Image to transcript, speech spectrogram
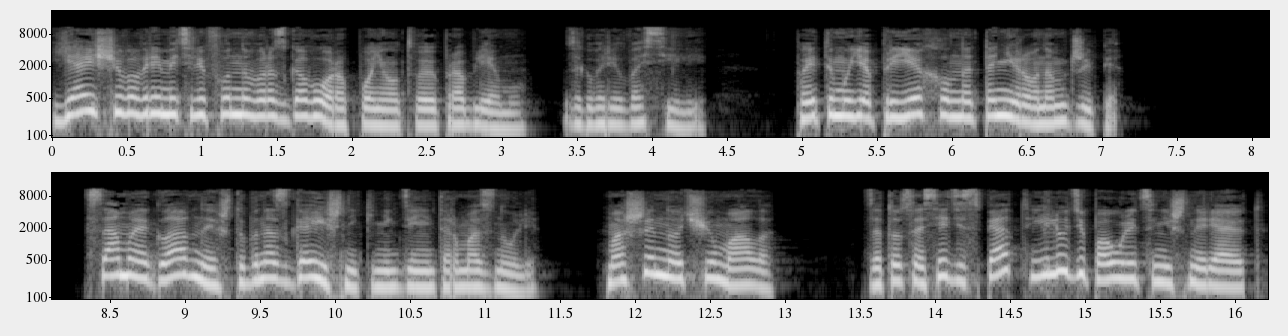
Я еще во время телефонного разговора понял твою проблему, заговорил Василий. Поэтому я приехал на тонированном джипе. Самое главное, чтобы нас гаишники нигде не тормознули. Машин ночью мало. Зато соседи спят, и люди по улице не шныряют.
